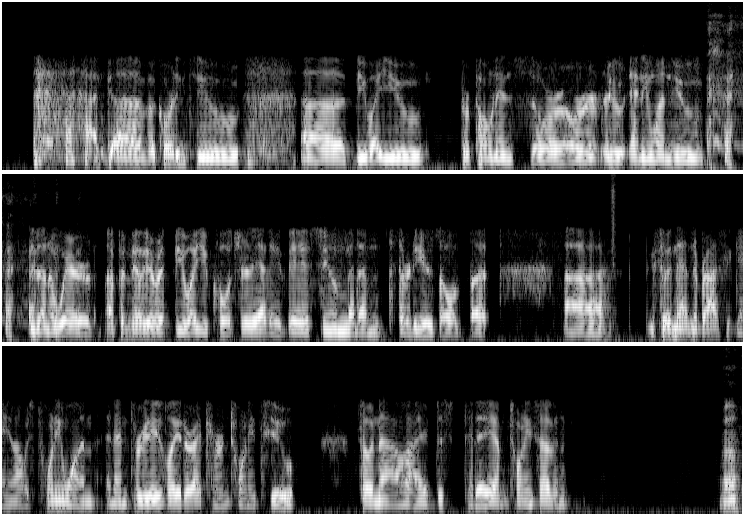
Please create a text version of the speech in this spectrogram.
um, according to uh, BYU proponents or or who, anyone who is unaware, unfamiliar with BYU culture, yeah, they they assume that I'm 30 years old, but uh, so in that Nebraska game, I was 21, and then three days later, I turned 22. So now I just today I'm 27. Oh,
